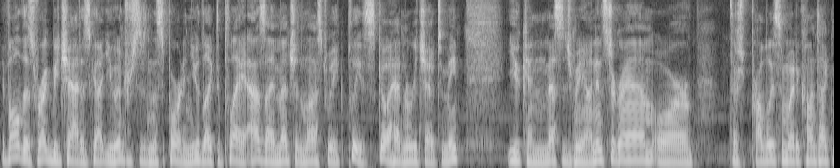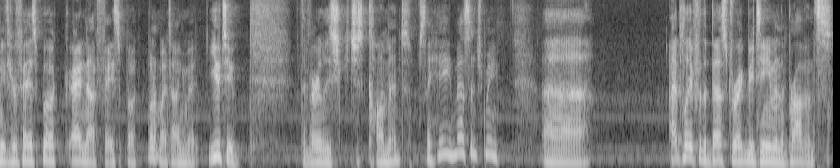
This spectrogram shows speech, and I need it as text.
if all this rugby chat has got you interested in the sport and you'd like to play, as I mentioned last week, please go ahead and reach out to me. You can message me on Instagram or there's probably some way to contact me through Facebook. Uh, not Facebook. What am I talking about? YouTube. At the very least, you could just comment, say, hey, message me. Uh, I play for the best rugby team in the province,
